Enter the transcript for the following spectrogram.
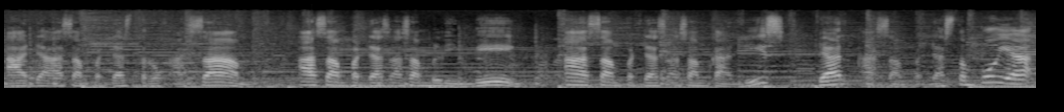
Ada asam pedas terung asam, asam pedas asam belimbing, asam pedas asam kandis, dan asam pedas tempoyak.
